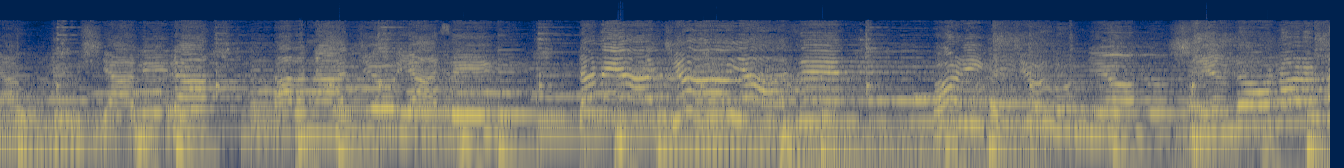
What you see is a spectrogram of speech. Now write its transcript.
များကိုလူရှာနေတာသာသနာကျိုးရစေတဏှာကျိုးရစေဘောရီကကျိုးမြောရှင်တော်နာရထ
